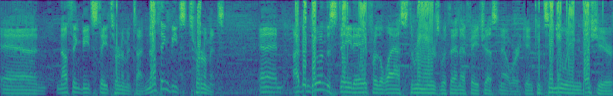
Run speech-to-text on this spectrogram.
and nothing beats state tournament time. Nothing beats tournaments. And I've been doing the state A for the last three years with NFHS Network, and continuing this year.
